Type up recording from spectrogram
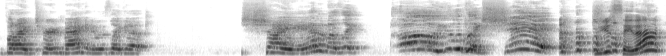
but I turned back and it was like a Cheyenne and I was like, "Oh, you look like shit." Did you say that?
